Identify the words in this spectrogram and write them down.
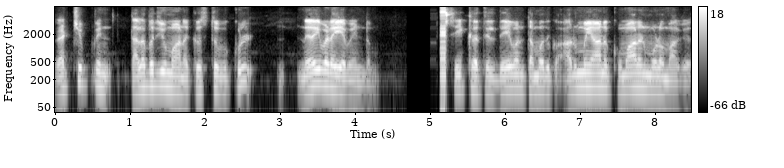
ரட்சிப்பின் தளபதியுமான கிறிஸ்துவுக்குள் நிறைவடைய வேண்டும். சீக்கிரத்தில் தேவன் தமது அருமையான குமாரன் மூலமாக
